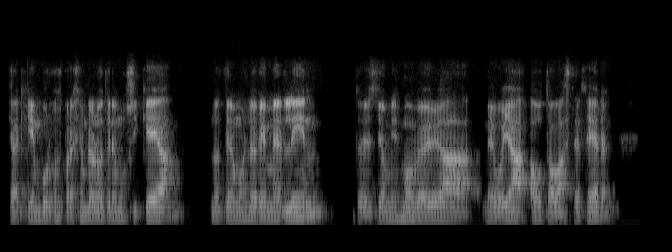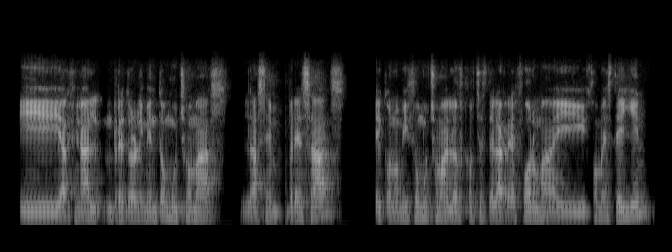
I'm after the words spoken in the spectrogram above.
Que aquí en Burgos, por ejemplo, no tenemos IKEA, no tenemos Leroy Merlin, entonces yo mismo me voy a, me voy a autoabastecer y al final retroalimento mucho más las empresas, economizo mucho más los costes de la reforma y home staging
